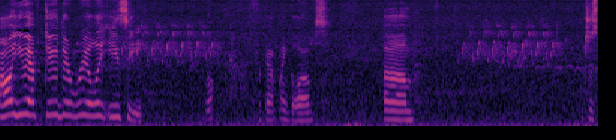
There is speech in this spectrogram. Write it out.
All you have to do, they're really easy forgot my gloves. Um, just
